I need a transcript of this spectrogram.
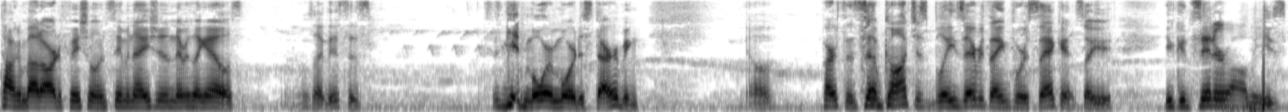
talking about artificial insemination and everything else. I was like, this is this is getting more and more disturbing. You know, person's subconscious believes everything for a second, so you you consider all these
